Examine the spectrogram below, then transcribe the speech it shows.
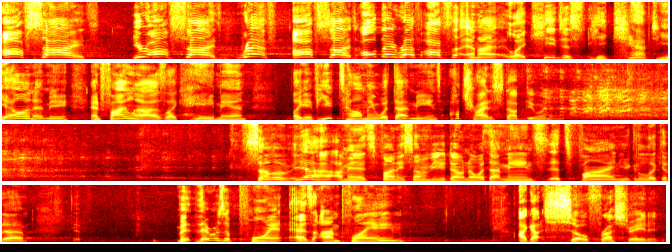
offsides, you're offsides, ref, offsides, all day ref, offsides. And I, like, he just, he kept yelling at me, and finally I was like, hey, man, like, if you tell me what that means, I'll try to stop doing it. Some of, yeah, I mean, it's funny. Some of you don't know what that means. It's fine. You can look it up. But there was a point as I'm playing, I got so frustrated.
